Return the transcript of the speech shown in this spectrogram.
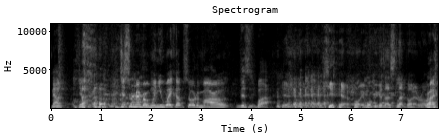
Now, just, just remember when you wake up sore tomorrow, this is why. Yeah, yeah, yeah. yeah. It won't- It won't because I slept on it wrong. Right?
